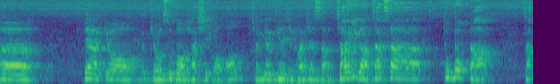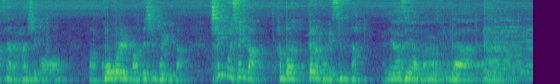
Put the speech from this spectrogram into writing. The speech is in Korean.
어, 대학교 교수도 하시고 정년퇴직하셔서 자기가 작사 두 곡 다 작사를 하시고 어, 곡을 만드신 분입니다. 친구 생각 한번 들어보겠습니다. 안녕하세요. 반갑습니다.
